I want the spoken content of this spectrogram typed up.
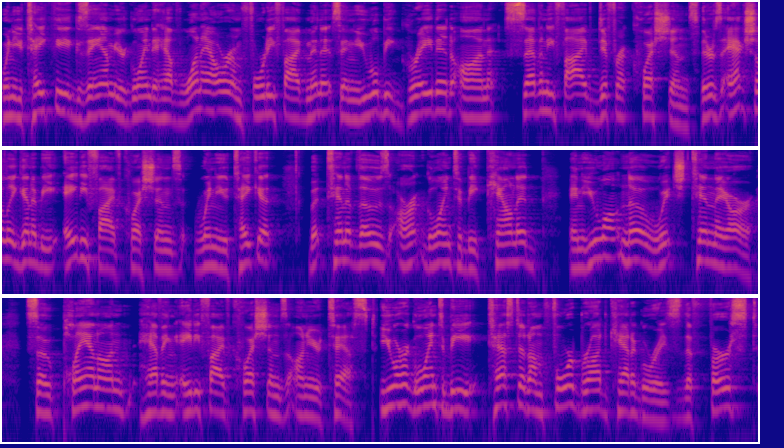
When you take the exam, you're going to have one hour and 45 minutes and you will be graded on 75 different questions. There's actually going to be 85 questions when you take it, but 10 of those aren't going to be counted and you won't know which 10 they are. So plan on having 85 questions on your test. You are going to be tested on four broad categories. The first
